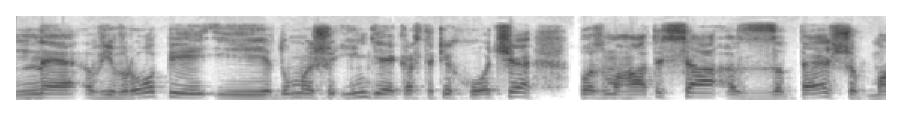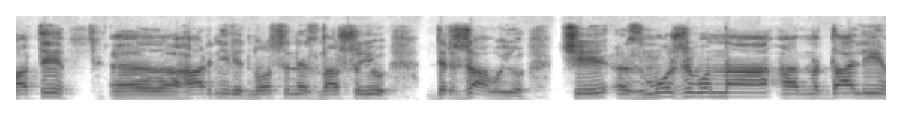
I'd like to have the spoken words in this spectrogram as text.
не в Європі. І я думаю, що Індія якраз таки хоче позмагатися за те, щоб мати е, гарні відносини з нашою державою. Чи зможе вона надалі,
